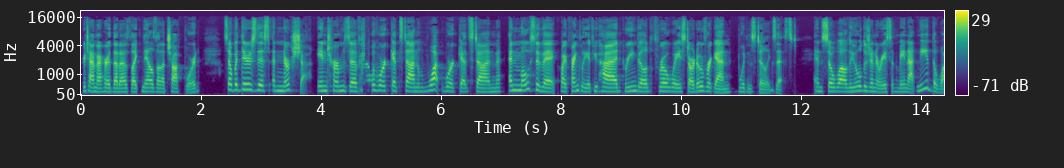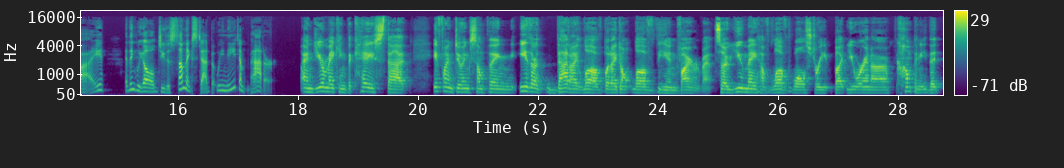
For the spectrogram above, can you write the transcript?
Every time I heard that, I was like nails on a chalkboard. So, but there's this inertia in terms of how work gets done, what work gets done. And most of it, quite frankly, if you had greenfield, throw away, start over again, wouldn't still exist. And so while the older generation may not need the why, I think we all do to some extent, but we need to matter. And you're making the case that if I'm doing something either that I love, but I don't love the environment. So you may have loved Wall Street, but you were in a company that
